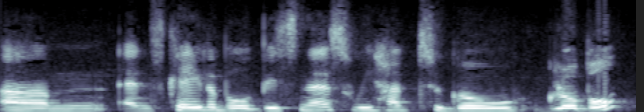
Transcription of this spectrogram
um, and scalable business, we had to go global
